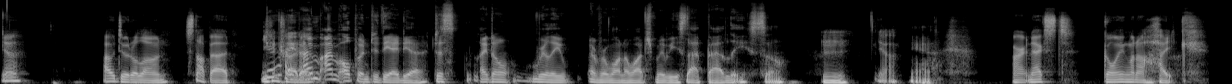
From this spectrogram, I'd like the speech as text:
Yeah. I would do it alone. It's not bad. You yeah, can try I, it. I'm I'm open to the idea. Just I don't really ever want to watch movies that badly. So Mm, yeah. yeah, All right. Next, going on a hike.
